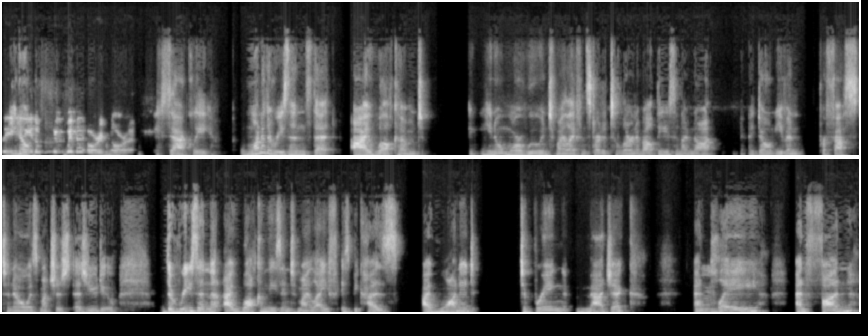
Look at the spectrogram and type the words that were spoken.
So you, you can know, either work with it or ignore it. Exactly one of the reasons that I welcomed, you know, more woo into my life and started to learn about these, and I'm not, I don't even profess to know as much as, as you do. The reason that I welcome these into my life is because I wanted to bring magic and mm. play and fun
